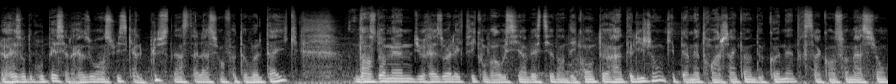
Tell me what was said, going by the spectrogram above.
Le réseau de groupe c'est le réseau en Suisse qui a le plus d'installations photovoltaïques. Dans ce domaine du réseau électrique, on va aussi investir dans des compteurs intelligents qui permettront à chacun de connaître sa consommation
